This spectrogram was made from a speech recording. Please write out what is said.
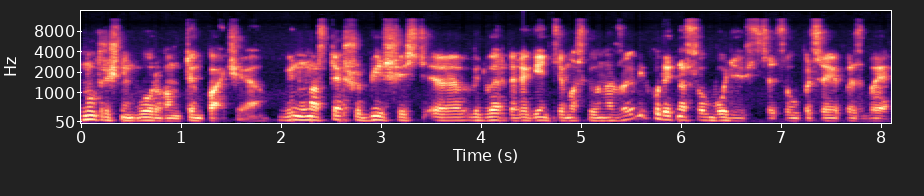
внутрішнім ворогом, тим паче. Він у нас те, що більшість е, відвертих агентів Москви у взагалі ходить на свободі, це, це УПЦ, ФСБ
